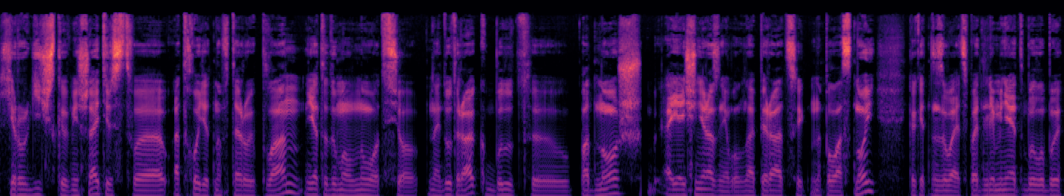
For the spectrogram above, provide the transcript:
хирургическое вмешательство отходит на второй план. Я-то думал, ну вот, все, найдут рак, будут э, под нож. А я еще ни разу не был на операции на полостной, как это называется. Поэтому для меня это было бы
